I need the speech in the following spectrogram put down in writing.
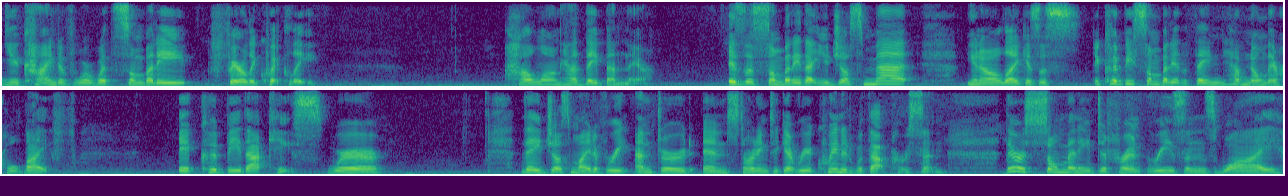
you kind of were with somebody fairly quickly. How long had they been there? Is this somebody that you just met? You know, like, is this, it could be somebody that they have known their whole life. It could be that case where they just might have re entered and starting to get reacquainted with that person. There are so many different reasons why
